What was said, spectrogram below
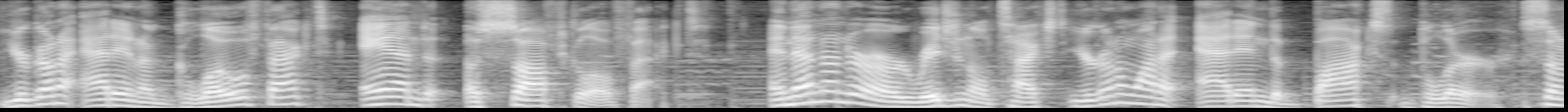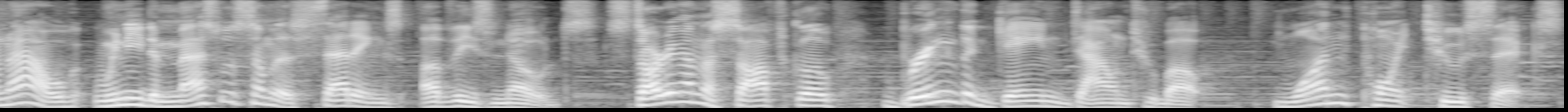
you're going to add in a glow effect and a soft glow effect. And then under our original text, you're going to want to add in the box blur. So now we need to mess with some of the settings of these nodes. Starting on the soft glow, bring the gain down to about 1.26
